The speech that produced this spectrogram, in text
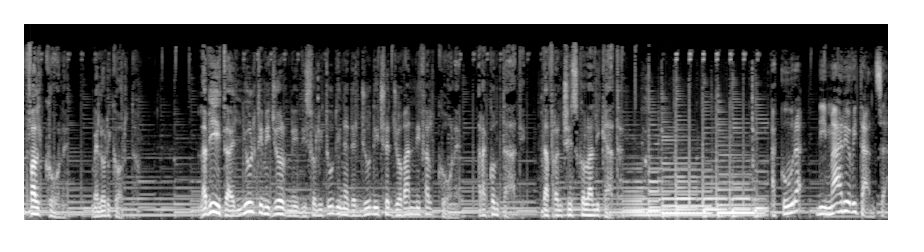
Falcone, me lo ricordo. La vita e gli ultimi giorni di solitudine del giudice Giovanni Falcone, raccontati da Francesco Lalicata. Cura di Mario Vitanza.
